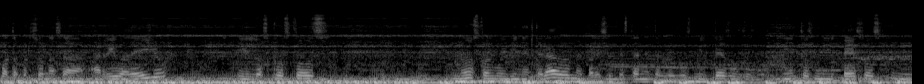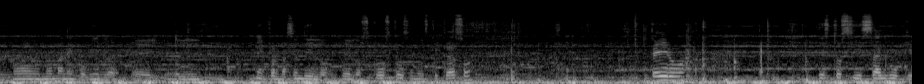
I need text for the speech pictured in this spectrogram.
cuatro personas arriba de ello. Y los costos no estoy muy bien enterado, me parece que están entre los 2 mil pesos, 2.500 mil pesos, no, no, manejo bien la información de, de los costos en este caso, pero esto sí es algo que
